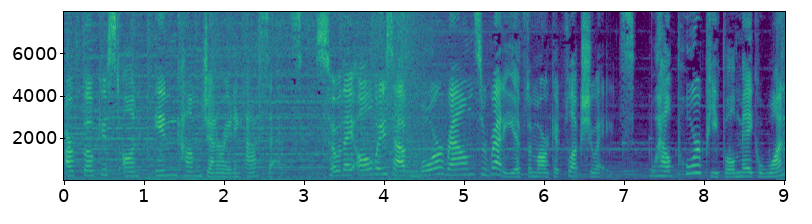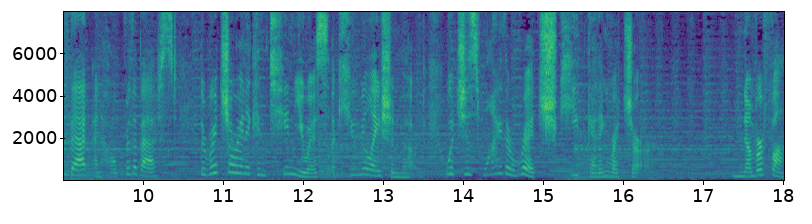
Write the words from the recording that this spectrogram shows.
are focused on income generating assets. So they always have more rounds ready if the market fluctuates. While poor people make one bet and hope for the best, the rich are in a continuous accumulation mode, which is why the rich keep getting richer. Number 5.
